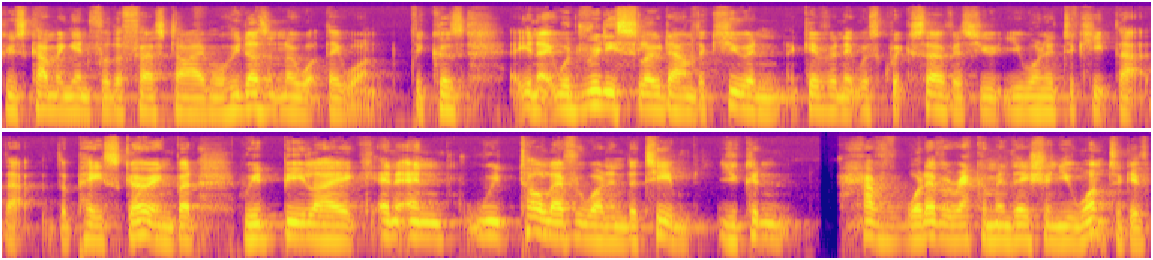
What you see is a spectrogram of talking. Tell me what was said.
who's coming in for the first time or who doesn't know what they want because you know it would really slow down the queue and given it was quick service you you wanted to keep that that the pace going. But we'd be like and and we told everyone in the team you can have whatever recommendation you want to give.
